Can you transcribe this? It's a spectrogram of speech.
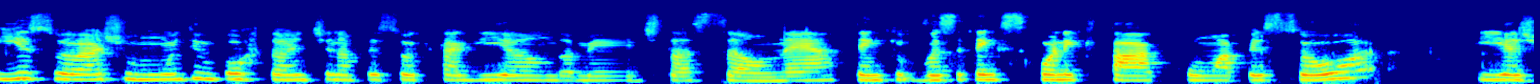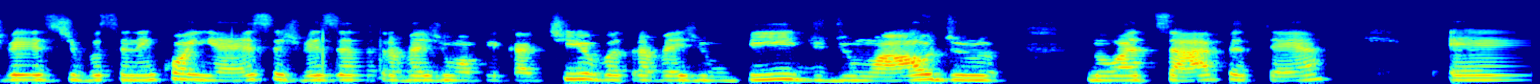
isso eu acho muito importante na pessoa que está guiando a meditação, né? Tem que, você tem que se conectar com a pessoa e às vezes você nem conhece, às vezes é através de um aplicativo, através de um vídeo, de um áudio no WhatsApp até, é,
